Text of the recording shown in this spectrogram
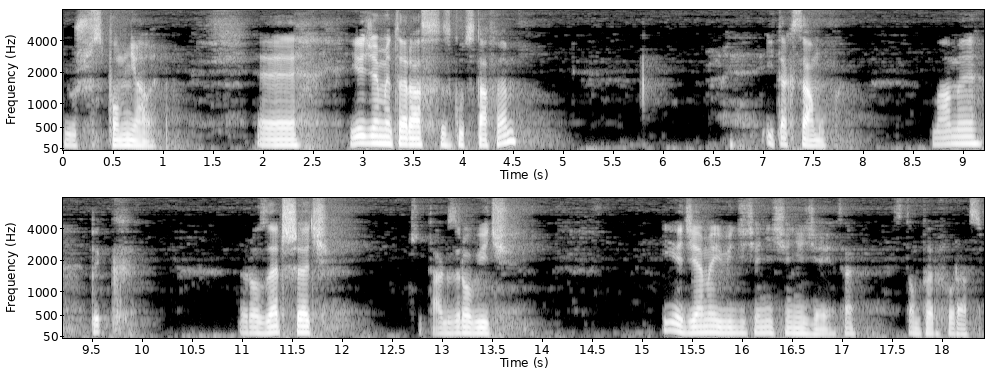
już wspomniałem. E, Jedziemy teraz z good stuffem. I tak samo. Mamy pyk, rozetrzeć, czy tak zrobić. I jedziemy i widzicie, nic się nie dzieje, tak? Z tą perforacją.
